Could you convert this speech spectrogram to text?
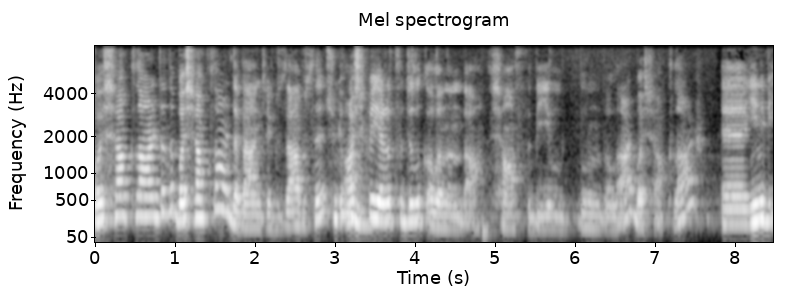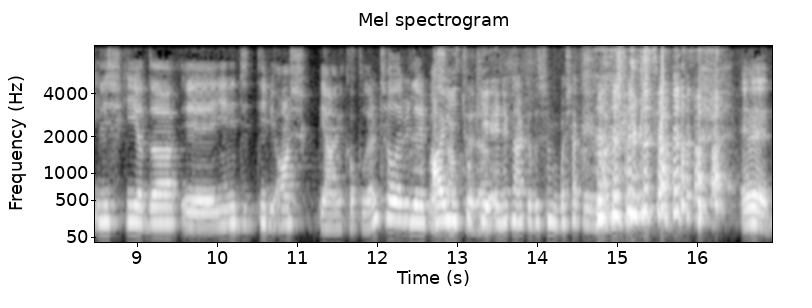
Başaklarda da Başaklar da bence güzel bu sene. Çünkü hmm. aşk ve yaratıcılık alanında şanslı bir yılındalar Başaklar. Ee, yeni bir ilişki ya da e, yeni ciddi bir aşk yani kapılarını çalabilir Başakların. Ay çok iyi. En yakın arkadaşım Başak'la yıllardır Evet.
